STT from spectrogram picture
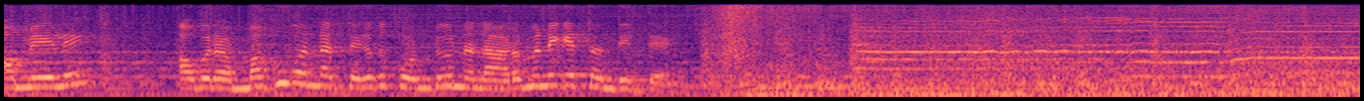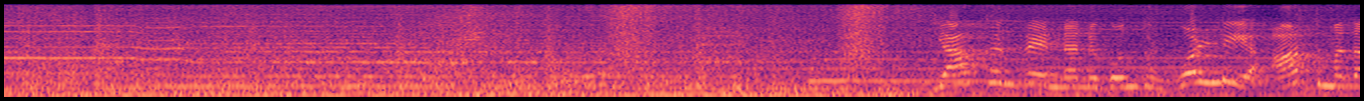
ಆಮೇಲೆ ಅವರ ಮಗುವನ್ನ ತೆಗೆದುಕೊಂಡು ನನ್ನ ಅರಮನೆಗೆ ತಂದಿದ್ದೆ. ಯಾಕಂದ್ರೆ ನನಗೊಂದು ಒಳ್ಳೆಯ ಆತ್ಮದ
